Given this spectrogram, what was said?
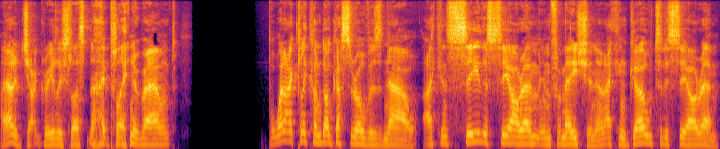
I had a Jack Grealish last night playing around. But when I click on Doncaster Rovers now, I can see the CRM information and I can go to the CRM.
